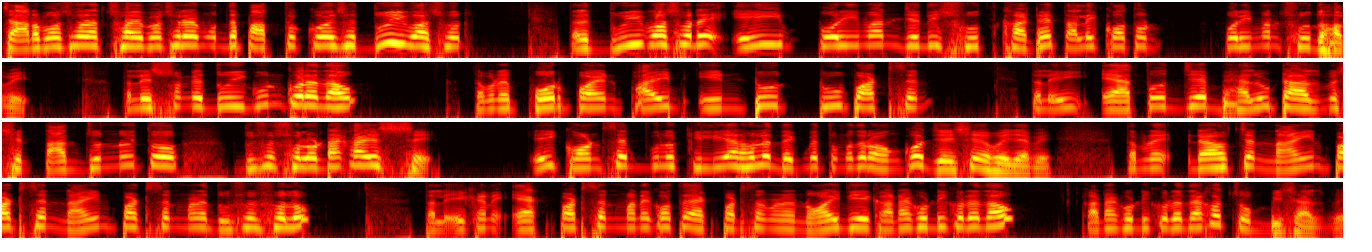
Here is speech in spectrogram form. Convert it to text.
চার বছর আর ছয় বছরের মধ্যে পার্থক্য হয়েছে দুই বছর। তাহলে দুই বছরে এই পরিমাণ যদি সুদ খাটে, তাহলে কত পরিমাণ সুদ হবে? তাহলে এর সঙ্গে দুই গুণ করে দাও। তার মানে four point five into two percent তাহলে এই এত যে ভ্যালুটা আসবে, সে তার জন্যই তো দুশো ষোলো টাকা এসছে। এই কনসেপ্টগুলো ক্লিয়ার হলে দেখবে তোমাদের অঙ্ক যেসে হয়ে যাবে। তার মানে এটা হচ্ছে নাইন পার্সেন্ট নাইন পার্সেন্ট মানে দুশো ষোলো। তাহলে এখানে এক পার্সেন্ট মানে কত? এক পার্সেন্ট মানে নয় দিয়ে কাটাকুটি করে দাও। কাটাকুটি করে দেখো চব্বিশ আসবে।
